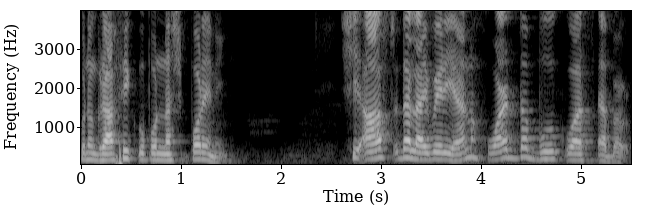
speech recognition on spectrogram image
কোনো গ্রাফিক উপন্যাস পড়েনি। She asked the librarian what the book was about.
